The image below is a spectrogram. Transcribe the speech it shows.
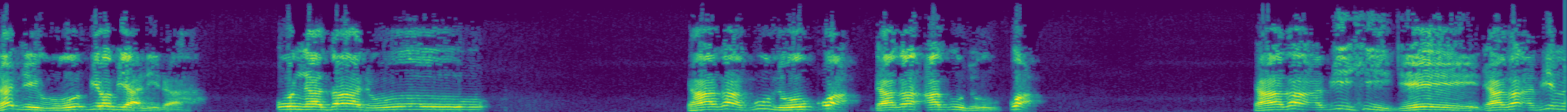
နတ်တွေကိုပြောပြနေတာဩနတ်သားတို့ ဒါကကုသိုလ်กว่าဒါကအကုသိုလ်กว่าဒါကအပြစ်ရှိတယ်ဒါကအပြစ်မ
